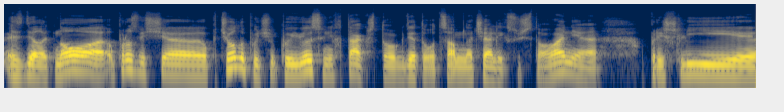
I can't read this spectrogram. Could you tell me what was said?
сделать. Но прозвище пчелы появилось у них так, что где-то вот в самом начале их существования пришли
